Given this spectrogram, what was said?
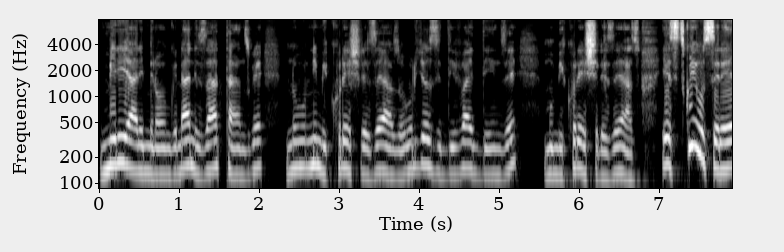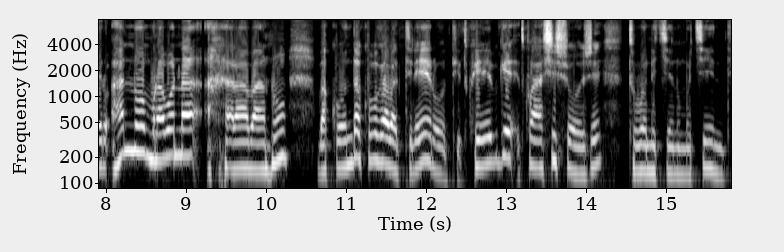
miliyari mirongo inani zatanzwe n'imikoreshereze yazo uburyo zidivayidinze mu mikoreshereze yazo. Yes twihuse rero hano murabona hari abantu bakunda kuvuga bati rero twebwe twashishoje tubona ikintu mu kindi.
